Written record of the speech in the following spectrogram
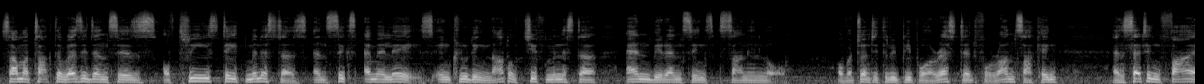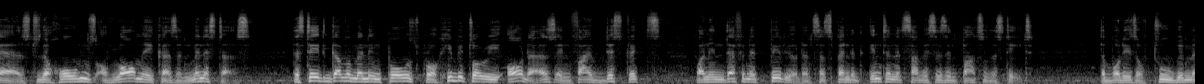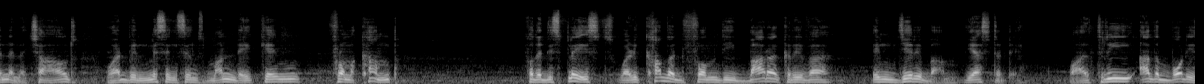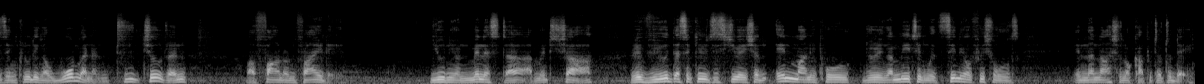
Some attacked the residences of three state ministers and six MLAs, including that of Chief Minister N. Biren Singh's son-in-law. Over 23 people arrested for ransacking and setting fires to the homes of lawmakers and ministers. The state government imposed prohibitory orders in five districts for an indefinite period and suspended internet services in parts of the state. The bodies of two women and a child who had been missing since Monday came from a camp for the displaced were recovered from the Barak River in Jiribam yesterday, while three other bodies, including a woman and two children, were found on Friday. Union Minister Amit Shah reviewed the security situation in Manipur during a meeting with senior officials in the national capital today.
